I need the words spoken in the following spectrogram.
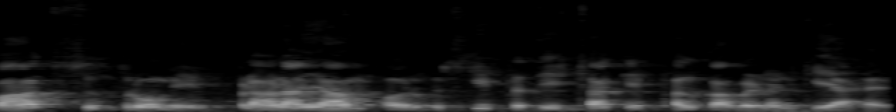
पाँच सूत्रों में प्राणायाम और उसकी प्रतिष्ठा के फल का वर्णन किया है।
